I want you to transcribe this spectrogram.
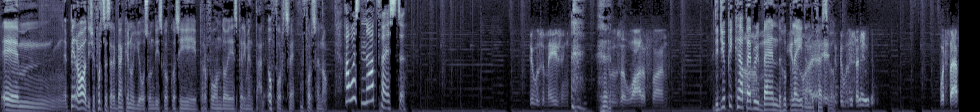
Ehm, però dice forse sarebbe anche noioso un disco così profondo e sperimentale, o forse, forse no. How was Knotfest? It was amazing. it was a lot of fun. Did you pick up every Um, band who you played know, in the I- festival? It, it was such. What's that?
